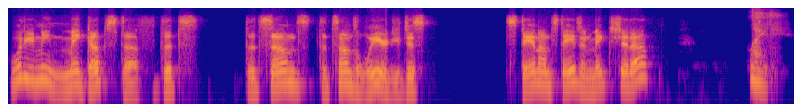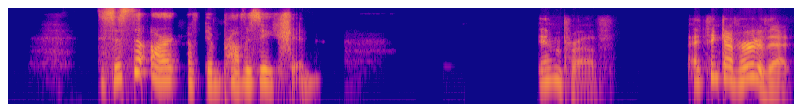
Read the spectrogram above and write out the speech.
What do you mean make up stuff? That's that sounds that sounds weird. You just stand on stage and make shit up? Lady, this is the art of improvisation. Improv. I think I've heard of that.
